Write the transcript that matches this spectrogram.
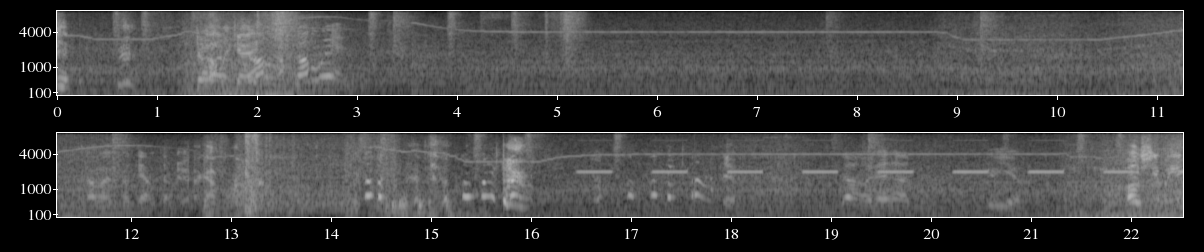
Go, Going, okay. go, I'm going. Coming, okay, I'm coming. Yeah, I got one. oh my god! Oh my god! No, that happened. Screw you. Oh shit, we hit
